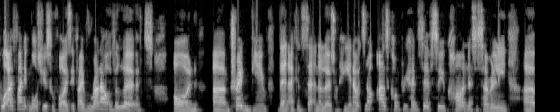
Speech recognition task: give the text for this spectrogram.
What I find it most useful for is if I've run out of alerts on um, TradingView, then I can set an alert on here. Now it's not as comprehensive, so you can't necessarily uh,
